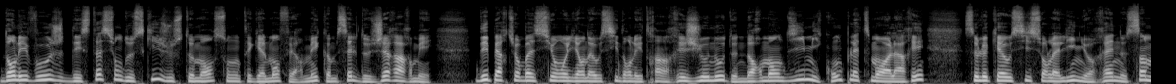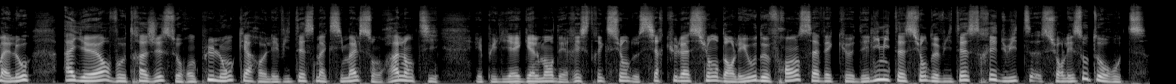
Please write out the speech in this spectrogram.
Dans les Vosges, des stations de ski justement sont également fermées comme celle de Gérardmer. Des perturbations, il y en a aussi dans les trains régionaux de Normandie mis complètement à l'arrêt. C'est le cas aussi sur la ligne Rennes-Saint-Malo. Ailleurs, vos trajets seront plus longs car les vitesses maximales sont ralenties. Et puis il y a également des restrictions de circulation dans les Hauts-de-France avec des limitations de vitesse réduites sur les autoroutes.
